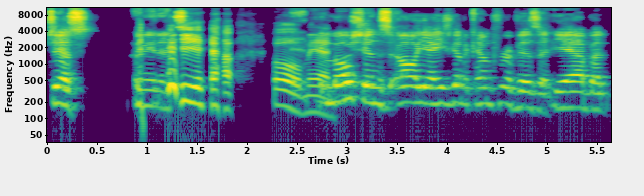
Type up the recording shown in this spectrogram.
just. I mean, yeah. Oh man, emotions. Oh yeah, he's going to come for a visit. Yeah, but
